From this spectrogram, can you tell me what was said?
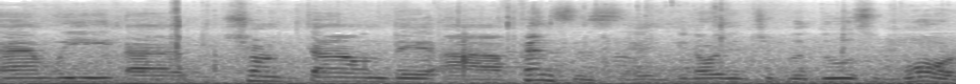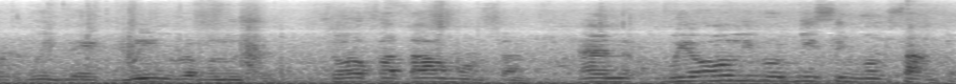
And we uh, turned down the uh, fences in- order to produce more with the Green Revolution. Solo faltaba Monsanto. And we only were missing Monsanto.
